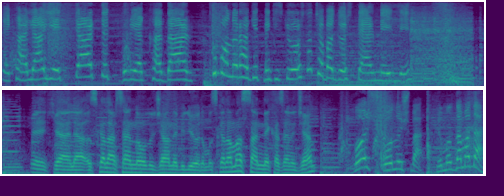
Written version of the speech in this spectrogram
Pekala yetti artık buraya kadar. Kuponları hak etmek istiyorsa çaba göstermeli. Pekala ıskalarsan ne olacağını biliyorum. Iskalamazsan ne kazanacağım? Boş konuşma. Kımıldama da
